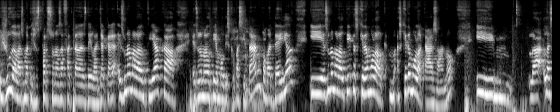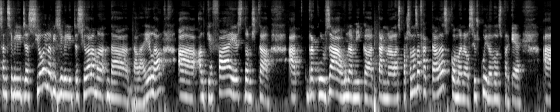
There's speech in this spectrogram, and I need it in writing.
ajuda a les mateixes persones afectades d'ELA, ja que és una malaltia que és una malaltia molt discapacitant, com et deia, i és una malaltia que es queda molt, al, es queda molt a casa, no? I la, la sensibilització i la visibilització de la, de, de la ELA eh, el que fa és doncs, que eh, recolzar una mica tant a les persones afectades com en els seus cuidadors, perquè eh,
